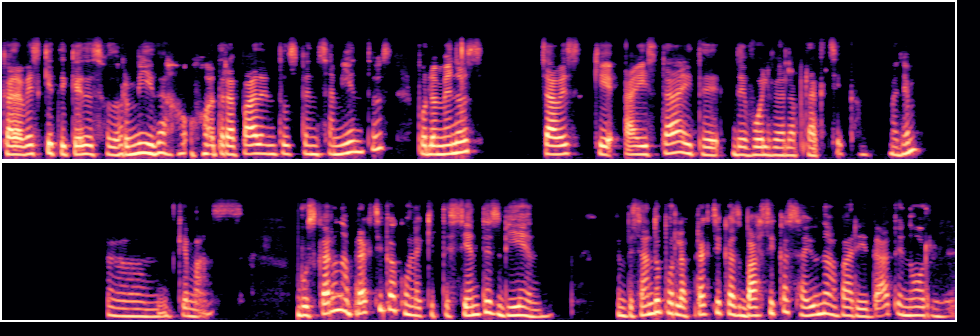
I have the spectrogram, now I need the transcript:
cada vez que te quedes dormida o atrapada en tus pensamientos, por lo menos sabes que ahí está y te devuelve a la práctica, ¿vale? ¿Qué más? Buscar una práctica con la que te sientes bien. Empezando por las prácticas básicas, hay una variedad enorme.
